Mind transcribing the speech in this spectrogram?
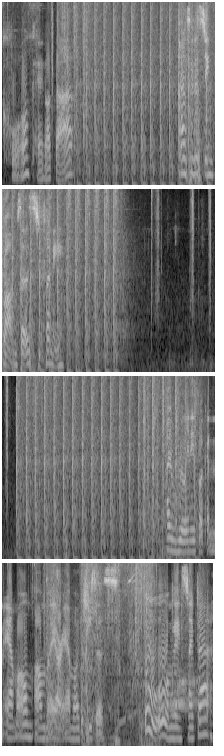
Cool. Okay, got that. I see the stink bombs. That too funny. I really need fucking ammo. Um, AR ammo. Jesus. Ooh, ooh, I'm getting sniped at.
